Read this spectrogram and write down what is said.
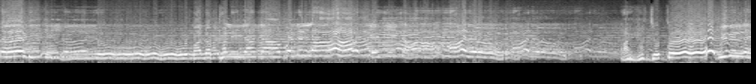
રડિયો, મારા ફલિયાના બદલા કેવી અહીં જતો હિરલે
